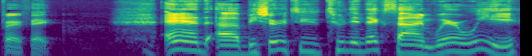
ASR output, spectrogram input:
Perfect. And uh, be sure to tune in next time where we.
